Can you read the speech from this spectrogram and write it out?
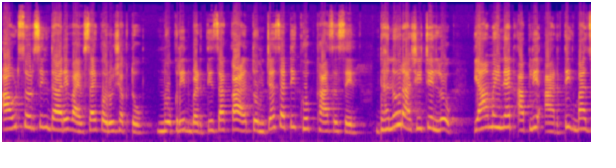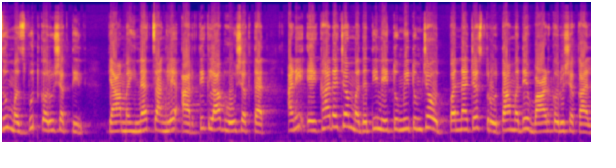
आउटसोर्सिंगद्वारे व्यवसाय करू शकतो. नोकरीत बढतीचा काळ तुमच्यासाठी खूप खास असेल. धनु राशीचे लोक या महिन्यात आपली आर्थिक बाजू मजबूत करू शकतील. या महिन्यात चांगले आर्थिक लाभ होऊ शकतात आणि एखाद्याच्या मदतीने तुम्ही तुमच्या उत्पन्नाच्या स्रोतामध्ये वाढ करू शकाल.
